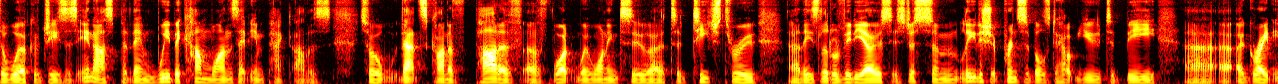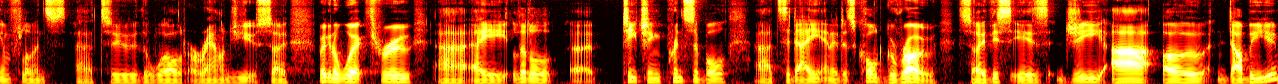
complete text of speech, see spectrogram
the work of Jesus in us, but then we become ones that impact others. So that's kind of part of, of what we're wanting to uh, to teach through uh, these little videos is just some leadership principles to help you to be uh, a great influence uh, to the world around you. So we're going to work through uh, a little teaching principle uh, today, and it is called GROW. So, this is G R O W,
